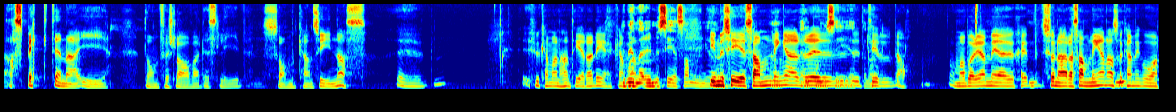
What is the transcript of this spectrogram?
aspekterna i de förslavades liv som kan synas. Eh, hur kan man hantera det? Kan du menar man, i museisamlingar? I museisamlingar. Ja, museet, till, ja, om man börjar med sådana här samlingarna så mm. kan vi gå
